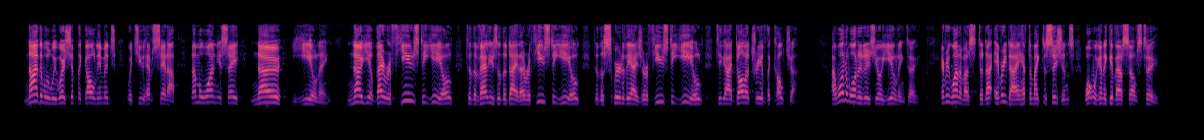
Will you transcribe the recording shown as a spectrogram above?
neither will we worship the gold image which you have set up. Number one, you see, no yielding. No yield. They refuse to yield to the values of the day. They refuse to yield to the spirit of the age. They refuse to yield to the idolatry of the culture. I wonder what it is you're yielding to. Every one of us today, every day have to make decisions what we're going to give ourselves to,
